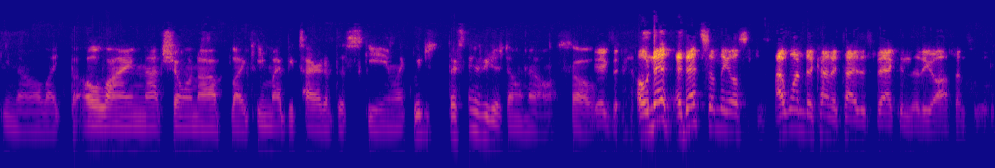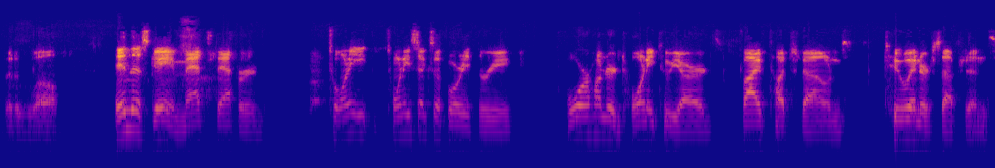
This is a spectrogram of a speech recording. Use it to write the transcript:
you know, like the O line not showing up, like he might be tired of this scheme. Like we just there's things we just don't know. So exactly. Oh, that, that's something else. I wanted to kind of tie this back into the offense a little bit as well. In this game, Matt Stafford, 20, 26 of 43, 422 yards, five touchdowns, two interceptions.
